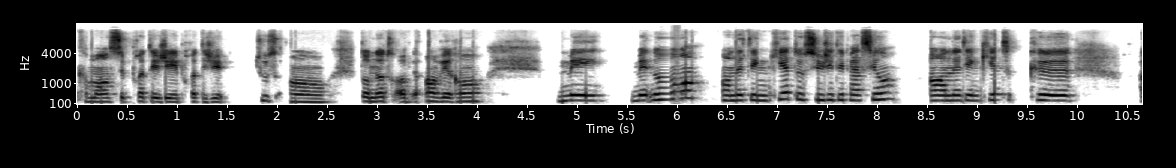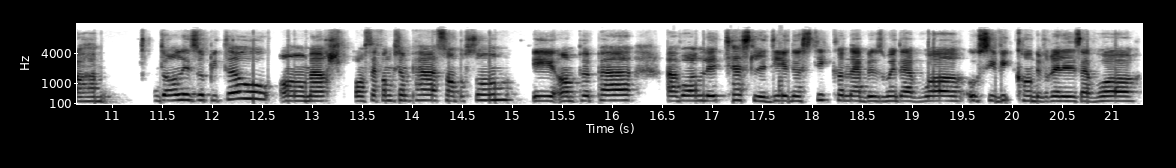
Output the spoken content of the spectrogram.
comment se protéger et protéger tous en, dans notre environnement. Mais maintenant, on est inquiète au sujet des patients on est inquiète que euh, dans les hôpitaux, on marche, on, ça fonctionne pas à 100% et on peut pas avoir les tests, les diagnostics qu'on a besoin d'avoir aussi vite qu'on devrait les avoir.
